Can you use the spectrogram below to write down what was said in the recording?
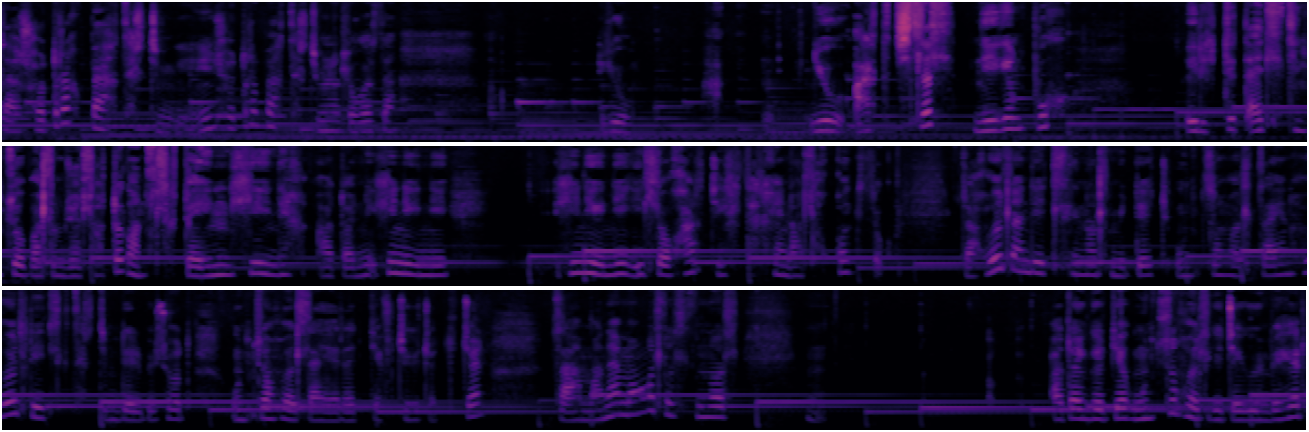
За шудраг байх зарчим. Энэ шудраг байх зарчим нь угаасаа юу юу ардчлал нийгэм бүх иргэдэд адил тэнцүү боломж олгодог онцлогтой. Энэ хийнх одоо хин нэгний хин нэгнийг илүү харж ирэх тарахыг олохгүй гэсэн үг. За хуулийн дэдлэг нь бол мэдээж үндсэн хууль. За энэ хууль дэдлэг зарчим дээр би шууд үндсэн хуулиа яриад явчих гэж бодож байна. За манай Монгол улс нь бол одоо ингээд яг үндсэн хууль гэж яг юу юм бэ гэхээр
